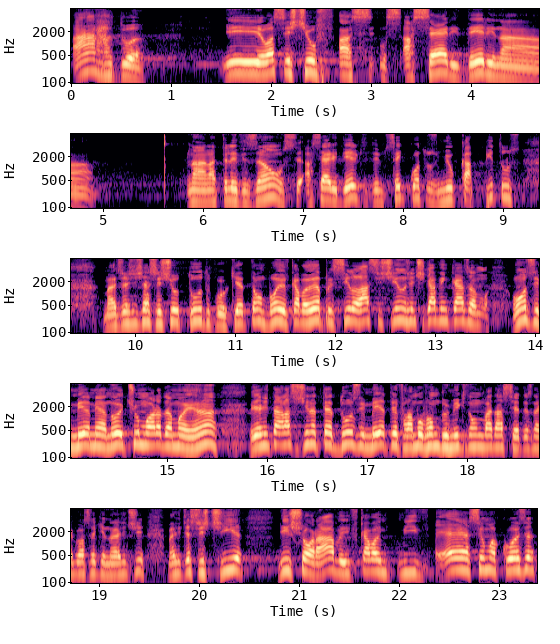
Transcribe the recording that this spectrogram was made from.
árdua. E eu assisti a, a série dele na, na, na, televisão, a série dele, que tem não sei quantos mil capítulos, mas a gente assistiu tudo, porque é tão bom, eu ficava eu e a Priscila lá assistindo, a gente chegava em casa 11 e meia, meia-noite, uma hora da manhã, e a gente estava lá assistindo até 12 e meia, até falava, vamos dormir, que não vai dar certo esse negócio aqui não, a gente, mas a gente assistia e chorava, e ficava, e é assim uma coisa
